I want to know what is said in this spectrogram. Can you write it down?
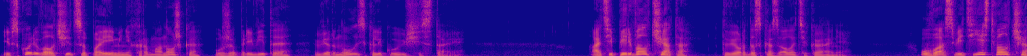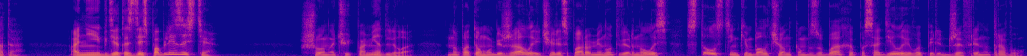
И вскоре волчица по имени Хромоножка, уже привитая, вернулась к ликующей стае. «А теперь волчата», — твердо сказала Тикаани. «У вас ведь есть волчата? Они где-то здесь поблизости?» Шона чуть помедлила, но потом убежала и через пару минут вернулась с толстеньким волчонком в зубах и посадила его перед Джеффри на траву.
